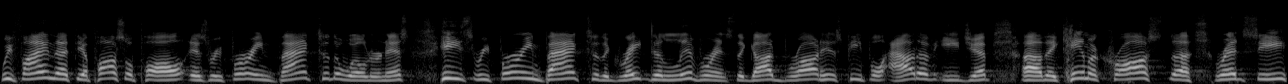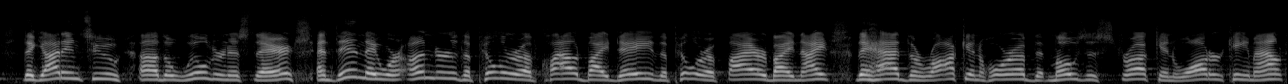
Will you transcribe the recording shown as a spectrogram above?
We find that the Apostle Paul is referring back to the wilderness. He's referring back to the great deliverance that God brought his people out of Egypt. Uh, they came across the Red Sea, they got into uh, the wilderness there, and then they were under the pillar pillar of cloud by day, the pillar of fire by night. They had the rock in Horeb that Moses struck, and water came out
